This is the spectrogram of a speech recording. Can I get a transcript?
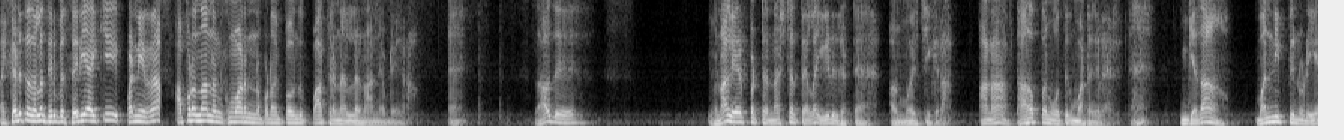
நான் கெடுத்ததெல்லாம் திருப்பி சரியாக்கி பண்ணிடுறேன் அப்புறம் தான் நான் குமாரன் என்ன படம் இப்போ வந்து பாத்திரம் நல்ல நான் அப்படிங்கிறான். அதாவது இவனால் ஏற்பட்ட நஷ்டத்தை எல்லாம் ஈடுகட்ட அவன் முயற்சிக்கிறான். ஆனால் தகப்பன் ஒத்துக்க மாட்டேங்கிறாரு. இங்கே தான் மன்னிப்பினுடைய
